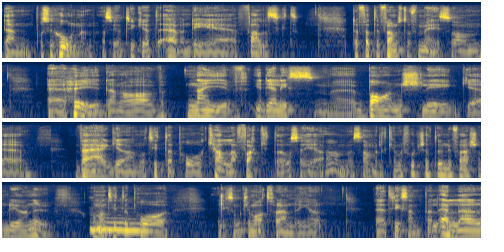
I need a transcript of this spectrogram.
den positionen. Alltså jag tycker att även det är falskt. Därför att det framstår för mig som höjden av naiv idealism, barnslig vägran att titta på kalla fakta och säga att ah, samhället kan väl fortsätta ungefär som det gör nu. Om man tittar på liksom klimatförändringar eh, till exempel. Eller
